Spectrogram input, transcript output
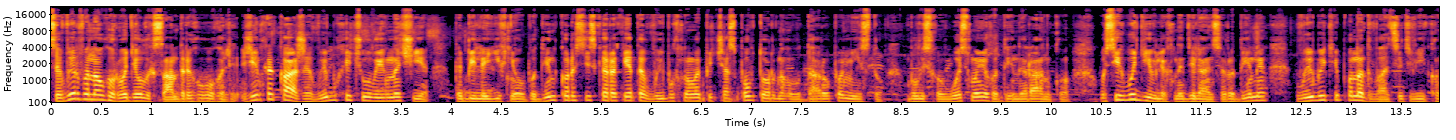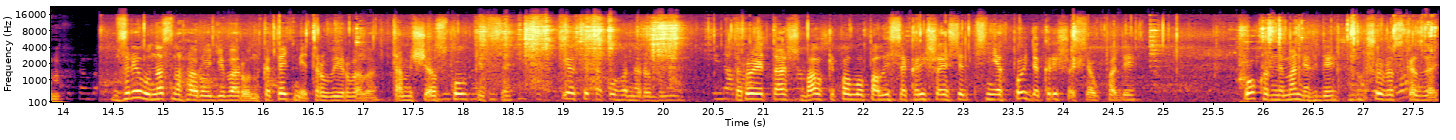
Це вирва на огороді Олександри Гоголь. Жінка каже, вибухи чули і вночі. Та біля їхнього будинку російська ракета вибухнула під час повторного удару по місту близько 8 години ранку. У всіх будівлях на ділянці родини вибиті понад 20 вікон. Взрыв у нас на городі воронка, 5 метрів вирвало. Там ще осколки все. І оце такого наробили. Второй етаж, балки полопалися, криша, якщо сніг пойде, криша вся впаде. Окон нема нігде. Ну що розказати.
